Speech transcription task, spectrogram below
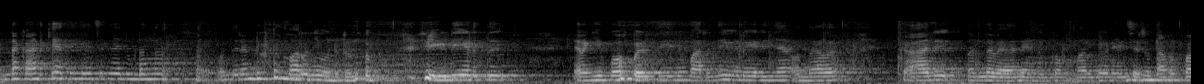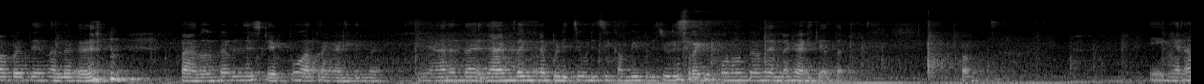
എന്നെ കാണിക്കാത്തതെന്ന് വെച്ച് കഴിഞ്ഞാൽ ഇവിടെ നിന്ന് ഒന്ന് രണ്ട് വട്ടം മറിഞ്ഞു വീണിട്ടുണ്ട്. വീഡിയോ എടുത്ത് ഇറങ്ങി പോകുമ്പോഴത്തേനും മറിഞ്ഞു വീണ് കഴിഞ്ഞാൽ ഒന്നാമത് കാൽ നല്ല വേദനയാണ്. ഇപ്പം മറിഞ്ഞു വീണതിന് ശേഷം തണുപ്പാകുമ്പോഴത്തേനും നല്ല വേദന അപ്പം അതുകൊണ്ടാണ് ഞാൻ സ്റ്റെപ്പ് മാത്രം കാണിക്കുന്നത്. ഞാനെന്താ ഞാൻ ഇവിടെ ഇങ്ങനെ പിടിച്ച് പിടിച്ച് കമ്പി പിടിച്ച് പിടിച്ച് ഇറങ്ങി പോകണോണ്ടാണ് എന്നെ കാണിക്കാത്തത് അപ്പം ഇങ്ങനെ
